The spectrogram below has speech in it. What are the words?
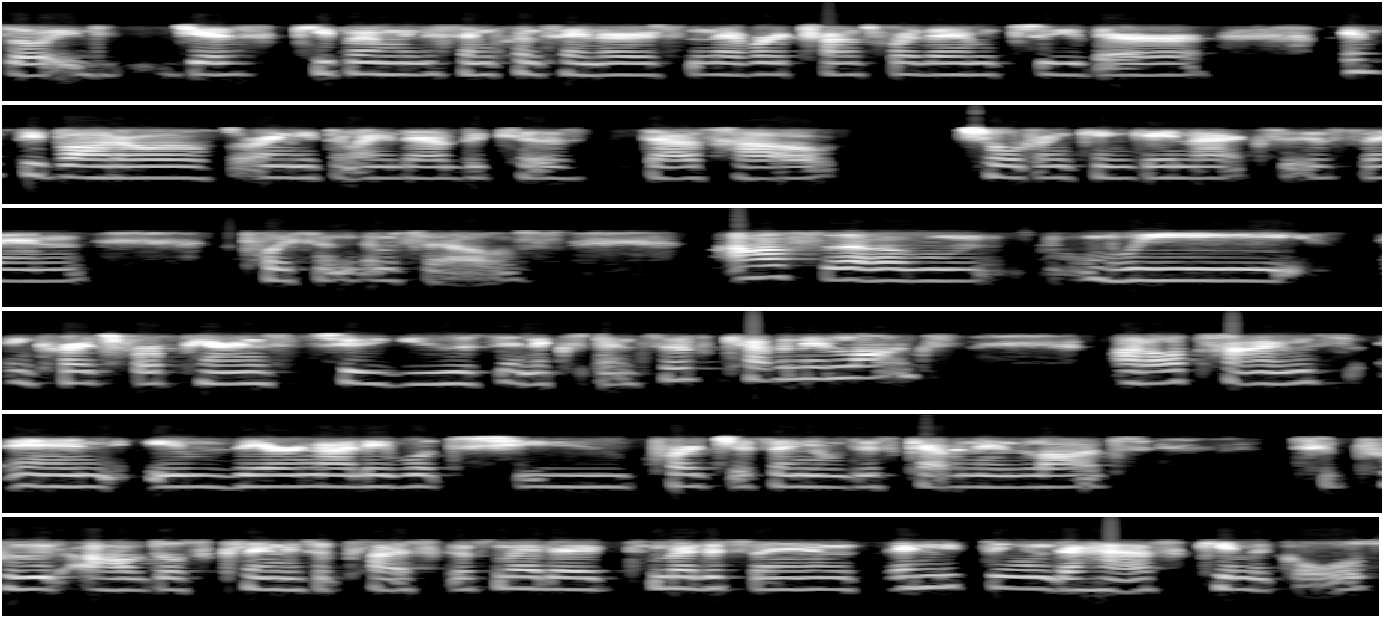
So it, just keep them in the same containers, never transfer them to either empty bottles or anything like that because that's how children can gain access and poison themselves. Also, we encourage for parents to use inexpensive cabinet locks at all times. And if they're not able to purchase any of these cabinet lots, to put all those cleaning supplies, cosmetics, medicines, anything that has chemicals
